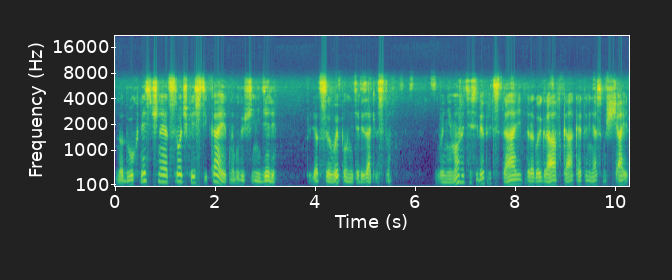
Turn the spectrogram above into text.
Но двухмесячная отсрочка истекает на будущей неделе. Придется выполнить обязательства. Вы не можете себе представить, дорогой граф, как это меня смущает.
